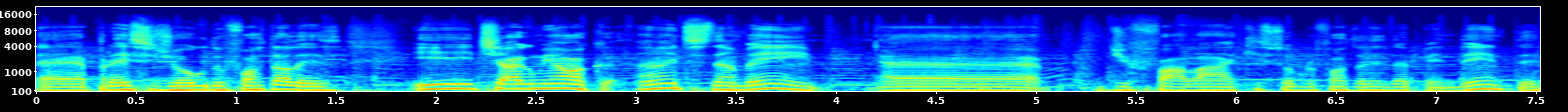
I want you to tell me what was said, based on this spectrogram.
é, para esse jogo do Fortaleza. E Thiago Minhoca, antes também é, de falar aqui sobre o Fortaleza Independente,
